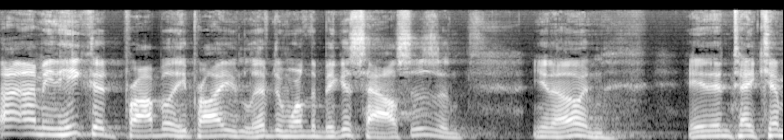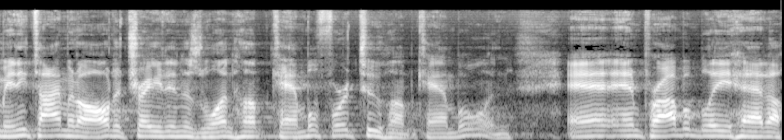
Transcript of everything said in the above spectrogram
I mean, he could probably, he probably lived in one of the biggest houses, and, you know, and it didn't take him any time at all to trade in his one hump Campbell for a two hump Campbell and, and, and, probably had a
